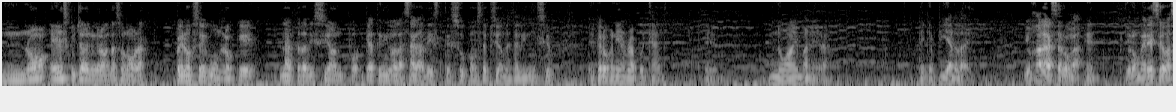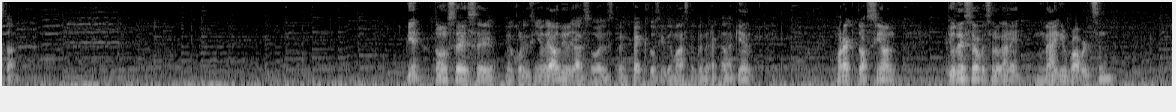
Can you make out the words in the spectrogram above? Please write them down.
no he escuchado ninguna banda sonora, pero según lo que la tradición que ha tenido la saga desde su concepción desde el inicio, eh, creo que ni en Replicant eh, no hay manera de que pierda ahí. Y ojalá se lo gane, ¿eh? que lo merece bastante. Bien, entonces, eh, mejor diseño de audio, ya eso es de efectos y demás, dependerá cada quien. Mejor actuación, yo deseo que se lo gane Maggie Robertson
